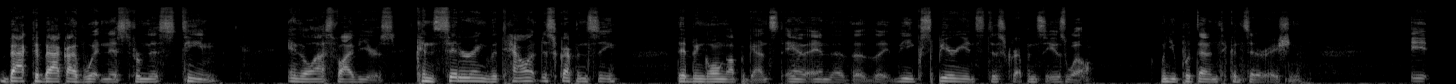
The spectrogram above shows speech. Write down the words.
back to back I've witnessed from this team in the last five years, considering the talent discrepancy they've been going up against and and the the, the, the experience discrepancy as well when you put that into consideration. It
